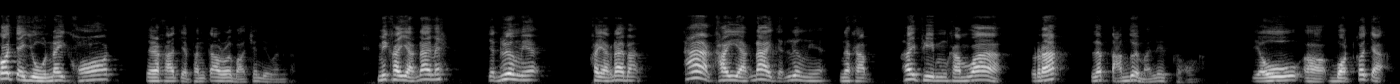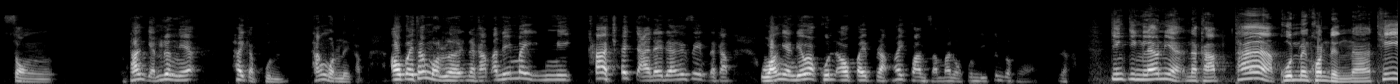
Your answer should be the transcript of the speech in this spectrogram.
ก็จะอยู่ในคอร์สในราคาเจ็ดพันเก้าร้อยบาทเช่นเดียวกันครับ มีใครอยากได้ไหมเจ็ดเรื่องนี้ใครอยากได้บ้าง ถ้าใครอยากได้เจ็ดเรื่องนี้นะครับ ให้พิมพ์คำว่ารักและตามด้วยหมายเลขสองเดี๋ยวบอทก็จะส่งทั้งเจ็ดเรื่องนี้ให้กับคุณทั้งหมดเลยครับ เอาไปทั้งหมดเลยนะครับ อันนี้ไม่มีค่าใช้จ่ายใดๆทั้งสิ้นนะครับ หวังอย่างเดียวว่าคุณเอาไปปรับให้ความสัมพันธ์ของคุณดีขึ้นก็พอนะครับจริงๆแล้วเนี่ยนะครับ ถ้าคุณเป็นคนหนึ่งนะที่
